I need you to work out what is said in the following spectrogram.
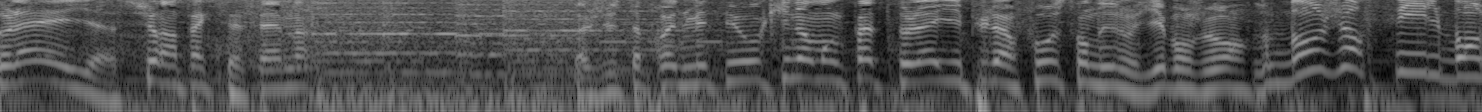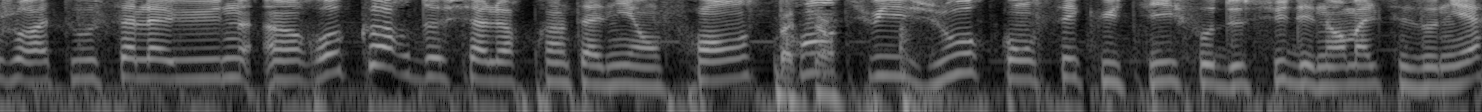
soleil sur Impact FM. Bah, juste après une météo qui n'en manque pas de soleil et puis l'info, Sandrine Ollier, bonjour. Bonjour Phil, bonjour à tous. À la une, un record de chaleur printanier en France. Bah, tiens. 38 jours consécutifs au-dessus des normales saisonnières.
